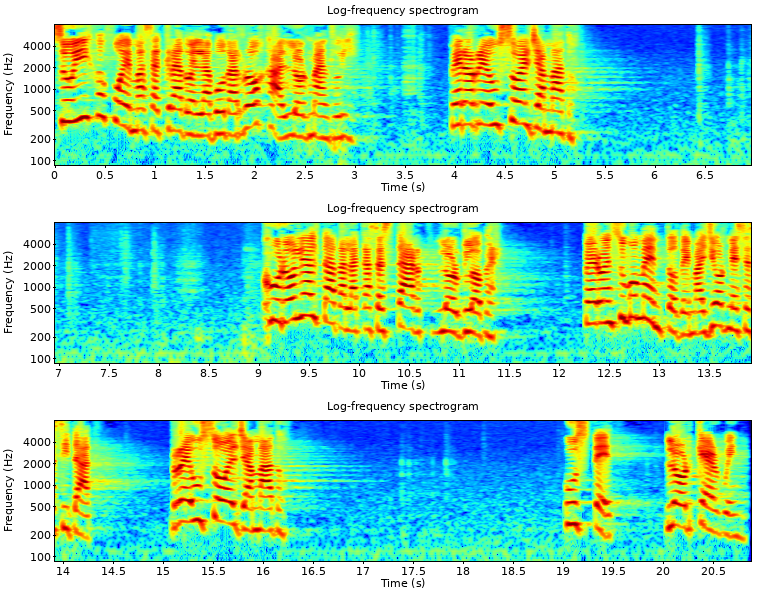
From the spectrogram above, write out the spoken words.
Su hijo fue masacrado en la boda roja, Lord Manley. Pero rehusó el llamado. Juró lealtad a la casa Stark, Lord Glover. Pero en su momento de mayor necesidad, rehusó el llamado. Usted, Lord Kerwin.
